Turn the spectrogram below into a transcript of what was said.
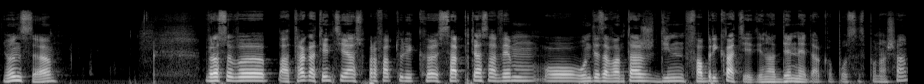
Însă, vreau să vă atrag atenția asupra faptului că s-ar putea să avem o, un dezavantaj din fabricație, din ADN, dacă pot să spun așa,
